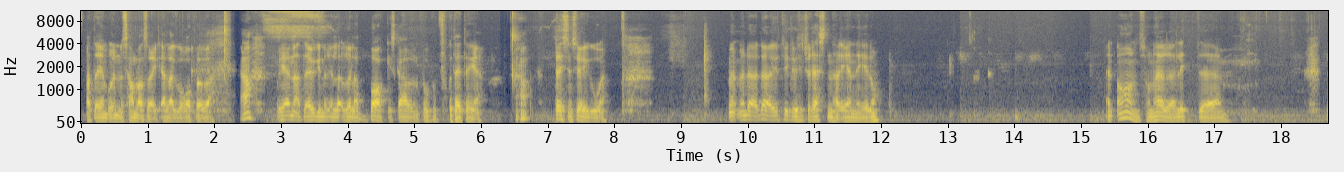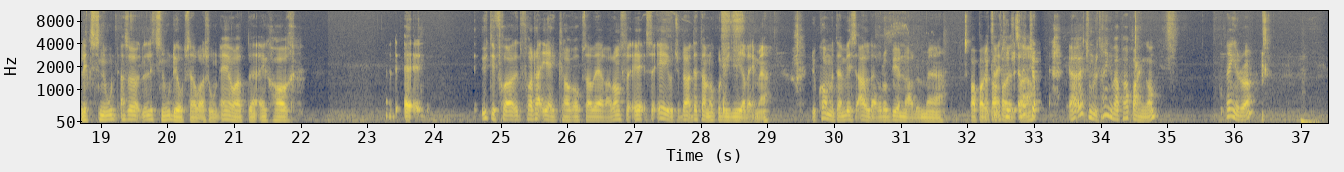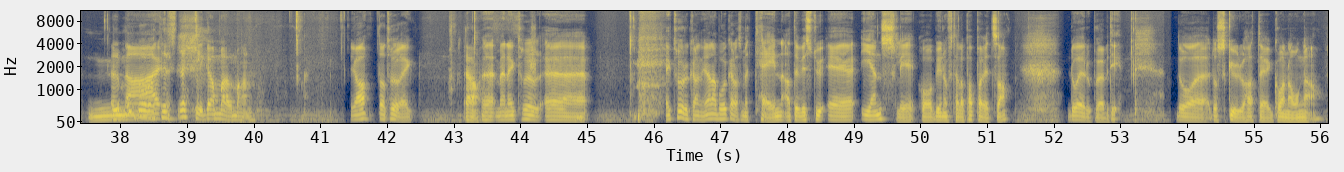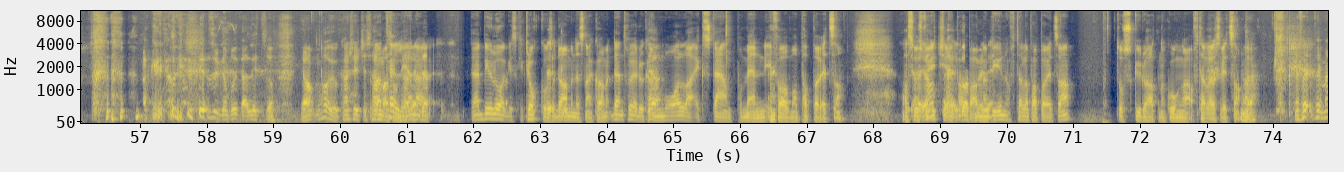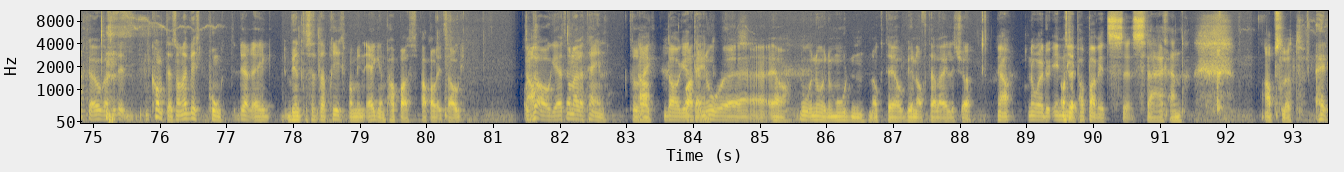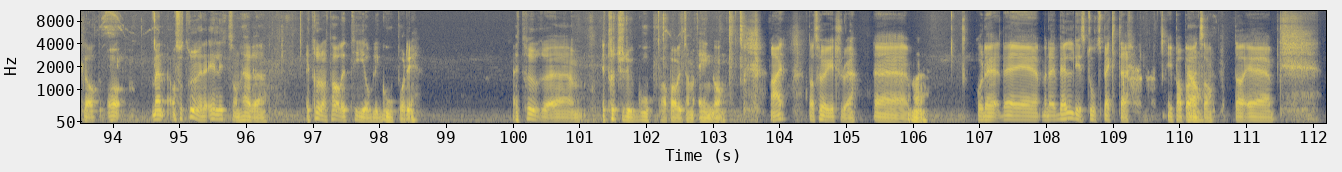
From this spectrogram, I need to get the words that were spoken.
At øyenbrynene samler seg eller går oppover. Ja. Og gjerne at øynene ruller bak i skallen for, for hvor teit jeg er. ja. De syns jeg er gode. Men, men det, det er jo tydeligvis ikke resten her enig i, da. En annen sånn her eh, litt eh, litt, snod, altså, litt snodig observasjon er jo at eh, jeg har Ut ifra det jeg klarer å observere, så, er, så er jo ikke det, dette noe du gir deg med. Du kommer til en viss alder, og da begynner du med pappa. Jeg, jeg, ikke- jeg vet ikke om du trenger å være pappa engang. Trenger du det? Eller må du være tilstrekkelig gammel mann? Ja, det tror jeg. Ja. Men jeg tror eh, Jeg tror du kan gjerne bruke det som et tegn at hvis du er enslig og begynner å fortelle pappavitser, da er du på overtid. Da, da skulle du hatt deg kone og unger. Så du kan bruke det litt så Ja, vi har jo kanskje ikke samme sånn Den biologiske klokka som damene snakker om, den tror jeg du kan Ja. måle eksternt på menn i form av pappavitser. Altså Hvis Ja, ja, du ikke er pappa, men begynner å fortelle pappavitser, da skulle du hatt noen unger å fortelle disse vitsene til. Men for, for jeg merker jo at det kom til et visst punkt der jeg begynte å sette pris på min egen pappas pappavitser òg. Og Ja. da òg er et sånt tegn, tror Ja, jeg. da er på et tegn. Nå, eh, ja, nå, nå er du moden nok til å begynne å fortelle jeg litt sjøl. Ja, nå er du inne Altså- i pappavitssfæren. Absolutt. Helt klart. Og, men så tror jeg det er litt sånn her eh, Jeg tror det tar litt tid å bli god på de. Jeg tror, eh, jeg tror ikke du er god på pappavitser med en gang. Nei, da tror jeg ikke du er. Eh, det, det er, men det er veldig stort spekter i pappavitser. Det er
